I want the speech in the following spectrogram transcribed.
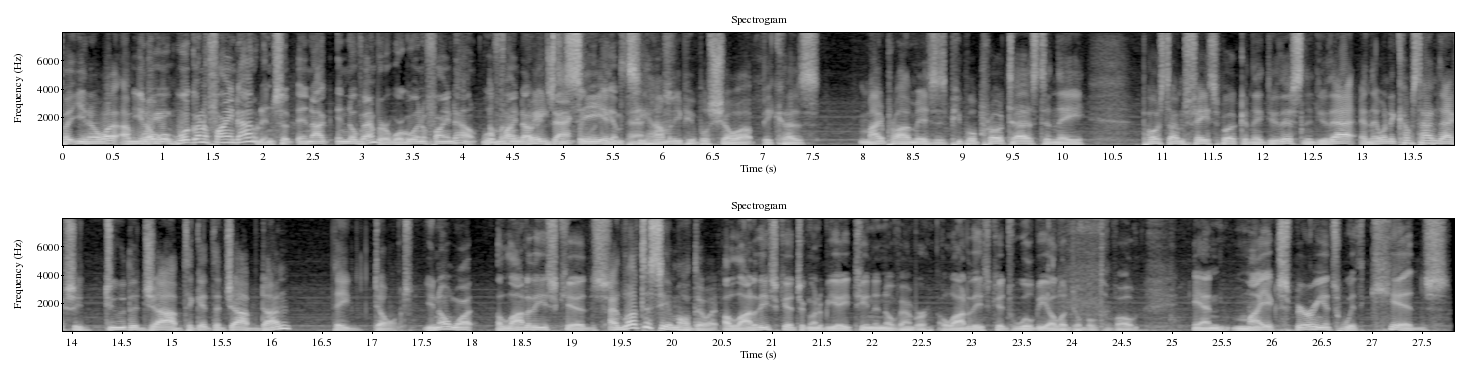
but you know what? I'm You know, we're going to find out in in, in November. We're going to find out. We'll find out exactly to see, what the and impact see how is. many people show up because my problem is is people protest and they post on Facebook and they do this and they do that and then when it comes time to actually do the job to get the job done, they don't. You know what? A lot of these kids. I'd love to see them all do it. A lot of these kids are going to be 18 in November. A lot of these kids will be eligible to vote. And my experience with kids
